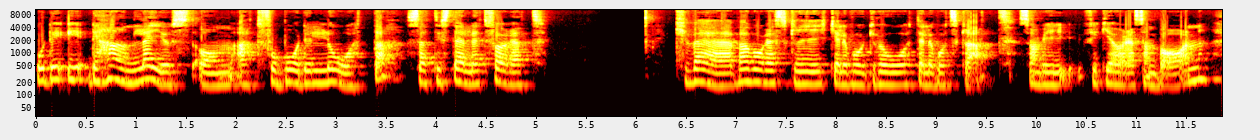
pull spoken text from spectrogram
och det, är, det handlar just om att få både låta så att istället för att kväva våra skrik eller vår gråt eller vårt skratt som vi fick göra som barn.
